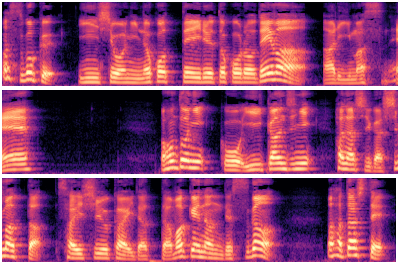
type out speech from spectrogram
まあ、すごく印象に残っているところではありますね。ま、本当に、こう、いい感じに話が締まった最終回だったわけなんですが、まあ、果たして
